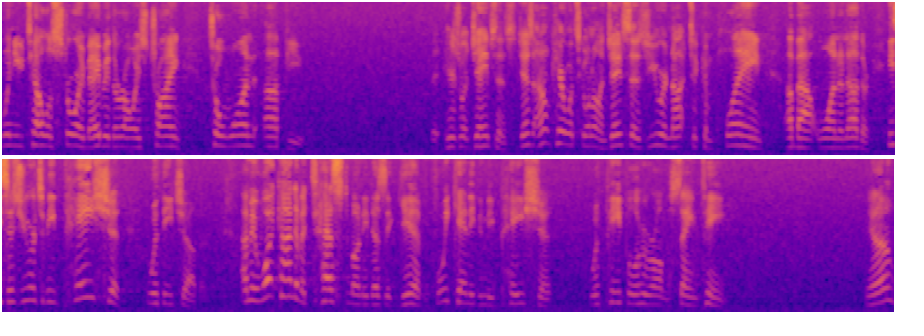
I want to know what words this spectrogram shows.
when you tell a story, maybe they're always trying to one up you. Here's what James says. James, I don't care what's going on. James says you are not to complain about one another. He says you are to be patient with each other. I mean, what kind of a testimony does it give if we can't even be patient with people who are on the same team? You know?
